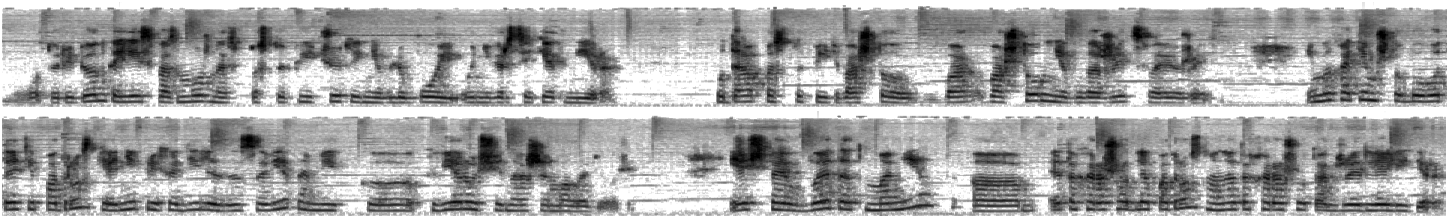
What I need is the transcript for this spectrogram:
Вот у ребенка есть возможность поступить чуть ли не в любой университет мира. Куда поступить, во что, во, во что мне вложить свою жизнь? И мы хотим, чтобы вот эти подростки, они приходили за советами к, к верующей нашей молодежи. Я считаю, в этот момент э, это хорошо для подростков, но это хорошо также и для лидеров.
